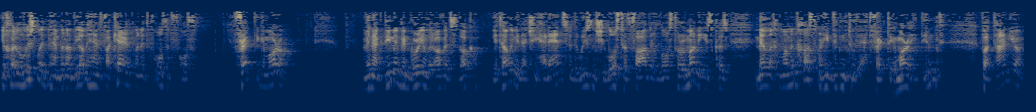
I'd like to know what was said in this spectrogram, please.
yichol lishleit behem, but on the other hand, fakert, when it falls, it falls. Fret the Gemara. V'nagdim ben Gurion le'ovet tzedakah. You're telling me that she had answered the reason she lost her father, lost her money, is because Melech Mamin Chasman, he didn't do that. The Gemara, he didn't. But Tanya,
